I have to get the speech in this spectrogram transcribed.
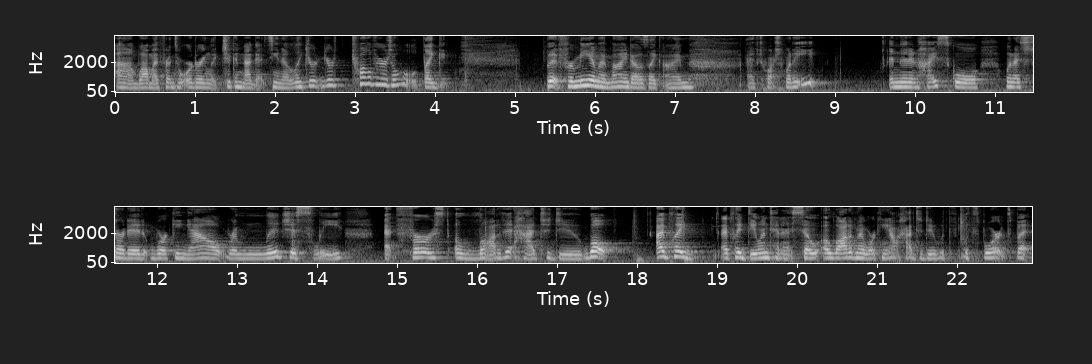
um, while my friends were ordering like chicken nuggets, you know, like you're, you're 12 years old. Like, but for me in my mind, I was like, I'm, I have to watch what I eat. And then in high school, when I started working out religiously, at first, a lot of it had to do, well, I played I played D1 tennis, so a lot of my working out had to do with, with sports, but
